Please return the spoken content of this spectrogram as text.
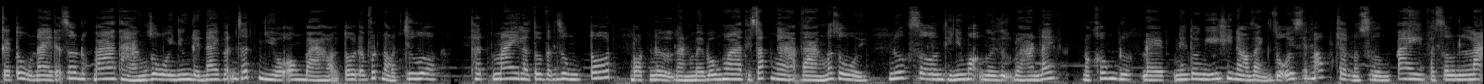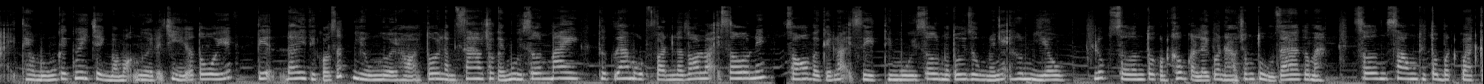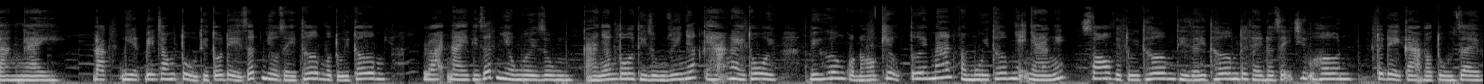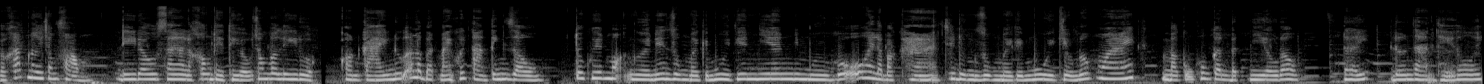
Cái tủ này đã sơn được 3 tháng rồi nhưng đến nay vẫn rất nhiều ông bà hỏi tôi đã vứt nó chưa Thật may là tôi vẫn dùng tốt. Bọt nở gắn mấy bông hoa thì sắp ngả vàng mất rồi. Nước sơn thì như mọi người dự đoán đấy, Nó không được đẹp nên tôi nghĩ khi nào rảnh rỗi sẽ bóc cho nó sướng tay Và sơn lại theo đúng cái quy trình mà mọi người đã chỉ cho tôi ấy. Tiện đây thì có rất nhiều người hỏi tôi làm sao cho cái mùi sơn bay. Thực ra một phần là do loại sơn ấy. So với cái loại xịt thì mùi sơn mà tôi dùng nó nhẹ hơn nhiều. Lúc sơn tôi còn không cả lấy quần áo trong tủ ra cơ mà. Sơn xong thì tôi bật quạt cả ngày. Đặc biệt bên trong tủ thì tôi để rất nhiều giấy thơm và túi thơm. Loại này thì rất nhiều người dùng. Cá nhân tôi thì dùng duy nhất cái hãng này thôi. Vì hương của nó kiểu tươi mát và mùi thơm nhẹ nhàng ấy. So với túi thơm thì giấy thơm tôi thấy nó dễ chịu hơn. Tôi để cả vào tủ giày và khắp nơi trong phòng. Đi đâu xa là không thể thiếu trong vali được. Còn cái nữa là bật máy khuếch tán tinh dầu. Tôi khuyên mọi người nên dùng mấy cái mùi thiên nhiên như mùi gỗ hay là bạc hà Chứ đừng dùng mấy cái mùi kiểu nước hoa ấy Mà cũng không cần bật nhiều đâu. Đấy, đơn giản thế thôi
